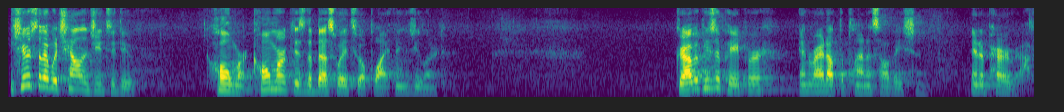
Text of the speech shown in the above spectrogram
Here's what I would challenge you to do homework. Homework is the best way to apply things you learn. Grab a piece of paper and write out the plan of salvation in a paragraph.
